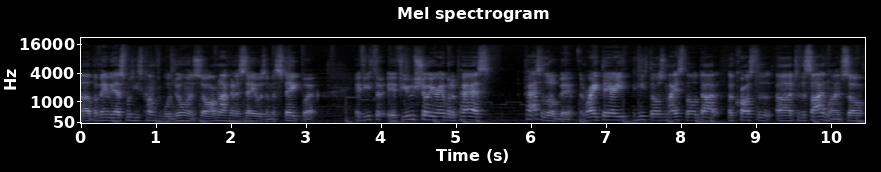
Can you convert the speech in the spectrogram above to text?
uh, but maybe that's what he's comfortable doing. So I'm not going to say it was a mistake, but if you if you show you're able to pass, pass a little bit. And right there, he, he throws a nice little dot across the uh, to the sideline. So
